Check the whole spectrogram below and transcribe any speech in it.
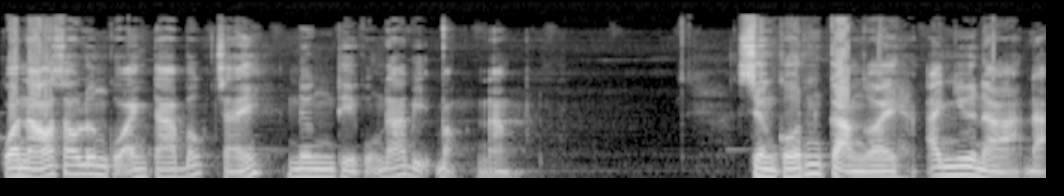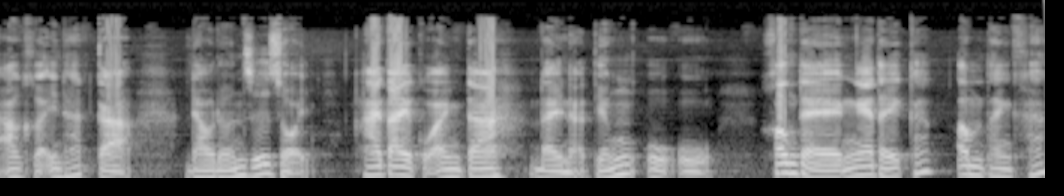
Quần áo sau lưng của anh ta bốc cháy, nhưng thì cũng đã bị bỏng nặng. Xương cốt cả người, anh như là đã gãy nát cả, đau đớn dữ dội. Hai tay của anh ta đầy là tiếng ủ ủ, không thể nghe thấy các âm thanh khác.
